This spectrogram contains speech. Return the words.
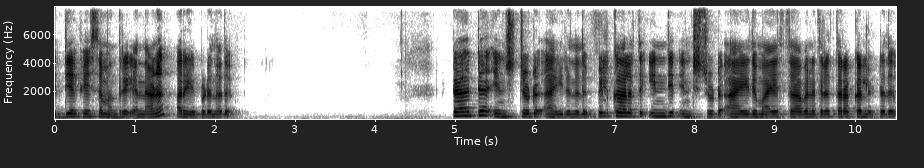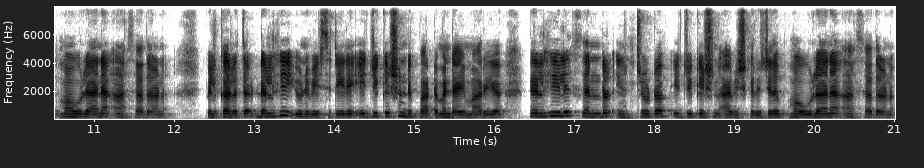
വിദ്യാഭ്യാസ മന്ത്രി എന്നാണ് അറിയപ്പെടുന്നത്. ടാറ്റ ഇൻസ്റ്റിറ്റ്യൂട്ട് ആയിരുന്നതും പിൽക്കാലത്ത് ഇന്ത്യൻ ഇൻസ്റ്റിറ്റ്യൂട്ട് ആയതുമായ സ്ഥാപനത്തിന് തറക്കല്ലിട്ടത് മൗലാന ആസാദാണ്. പിൽക്കാലത്ത് ഡൽഹി യൂണിവേഴ്സിറ്റിയിലെ എഡ്യൂക്കേഷൻ ഡിപ്പാർട്ട്മെന്റായി മാറിയ ഡൽഹിയിലെ സെൻട്രൽ ഇൻസ്റ്റിറ്റ്യൂട്ട് ഓഫ് എഡ്യൂക്കേഷൻ ആവിഷ്കരിച്ചത് മൗലാന ആസാദാണ്.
